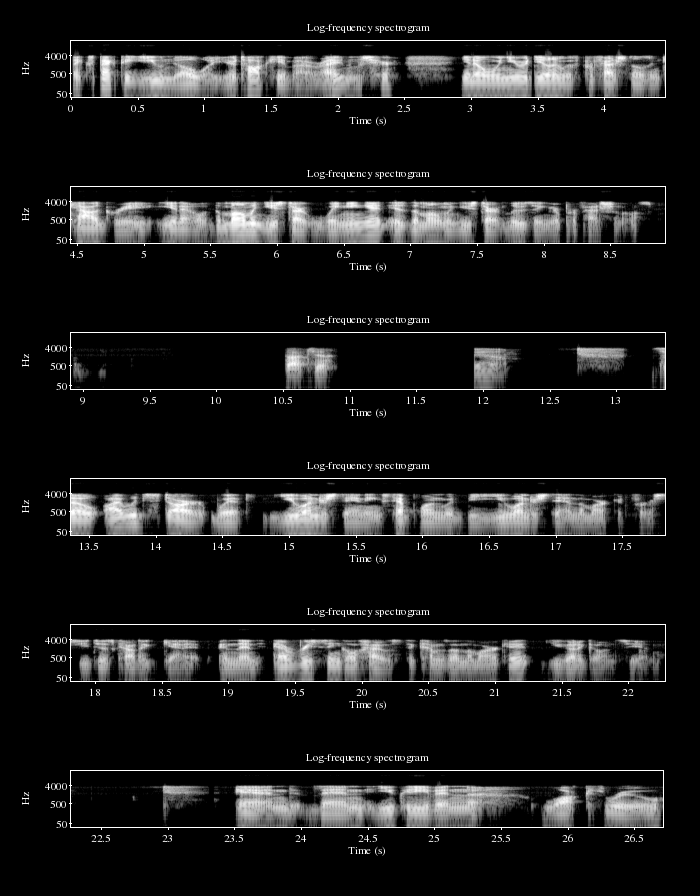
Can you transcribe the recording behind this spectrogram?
Expect that you know what you're talking about, right? I'm sure, you know, when you were dealing with professionals in Calgary, you know, the moment you start winging it is the moment you start losing your professionals. Gotcha. Yeah. So I would start with you understanding. Step one would be you understand the market first. You just got to get it, and then every single house that comes on the market, you got to go and see it. And then you could even walk through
